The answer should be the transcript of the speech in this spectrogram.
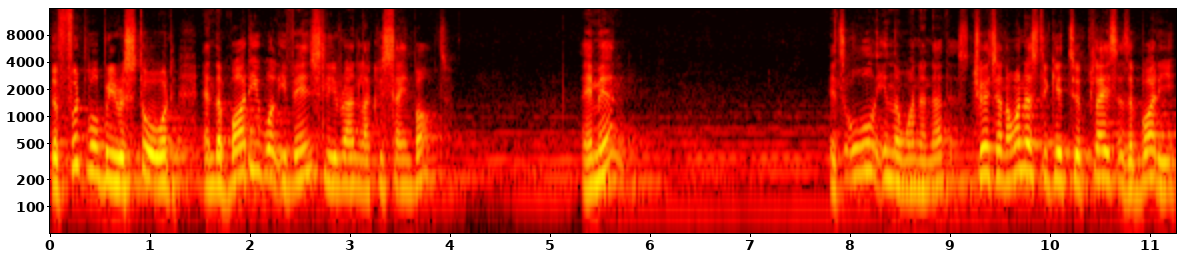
the foot will be restored and the body will eventually run like Usain Bolt. Amen? It's all in the one another's. Church, and I want us to get to a place as a body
